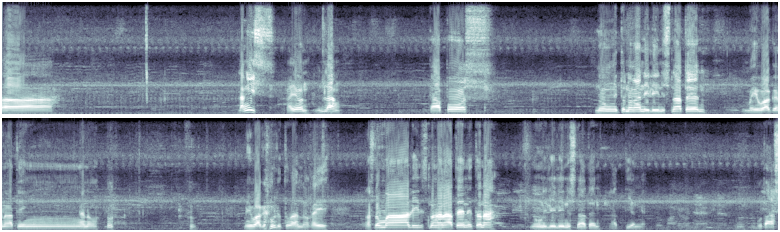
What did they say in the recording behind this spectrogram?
ah langis. Ayun, yun lang. Tapos, nung ito na nga, nilinis natin, may waga nating, ano, may wagang lutuan, okay? Nung malinis na nga natin, ito na, nung nililinis natin, at yan nga, butas.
